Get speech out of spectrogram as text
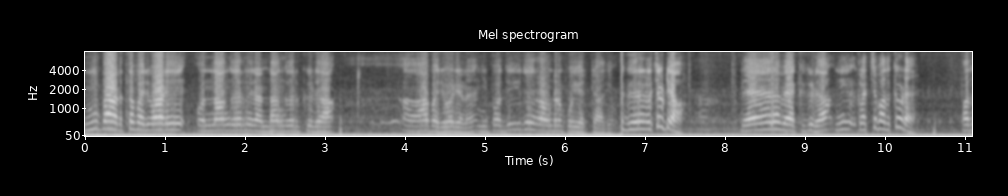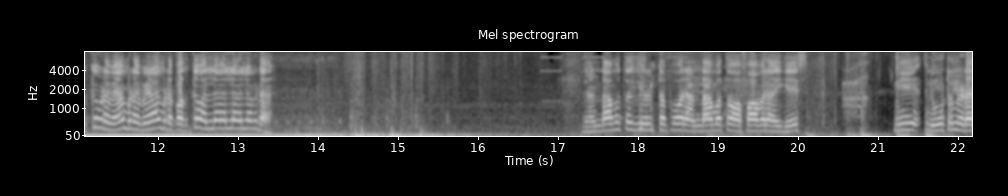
ഇനിയിപ്പോൾ അടുത്ത പരിപാടി ഒന്നാം കയറിന് രണ്ടാം കയർക്ക് ഇടുക ആ പരിപാടിയാണ്. ഇനിയിപ്പോൾ ഇത് ഇത് റൗണ്ടർ പോയി ഒറ്റ ആദ്യം. ഗീറ് ക്ലച്ച് കിട്ടിയോ? നേരെ ബാക്ക് ഇടുക. നീ ക്ലച്ച് പതുക്കെ ഇവിടെ പതുക്കെ ഇവിടെ വേം ഇവിടെ വേഗം ഇവിടെ പതുക്കെ വല്ല വല്ല വല്ല ഇവിടെ രണ്ടാമത്തെ ഗീറിട്ടപ്പോൾ രണ്ടാമത്തെ ഓഫ് ആവലായി ഗേസ് നീ ന്യൂട്രൽ ഇടേ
